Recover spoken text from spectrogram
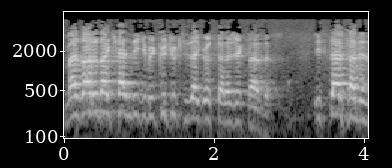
Mezarı da kendi gibi küçük size göstereceklerdir. İsterseniz,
